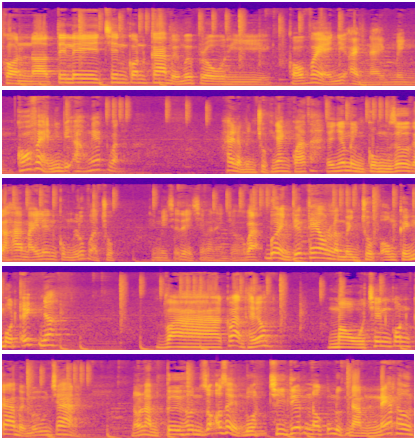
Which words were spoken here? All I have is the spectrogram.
Còn à, uh, tele trên con K70 Pro thì có vẻ như ảnh này mình có vẻ như bị ao nét các bạn hay là mình chụp nhanh quá ta? Đấy nhá mình cùng dơ cả hai máy lên cùng lúc và chụp thì mình sẽ để trên màn hình cho các bạn. Bức ảnh tiếp theo là mình chụp ống kính 1x nhá. Và các bạn thấy không? Màu trên con K70 Ultra này nó làm tươi hơn rõ rệt luôn. Chi tiết nó cũng được làm nét hơn.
